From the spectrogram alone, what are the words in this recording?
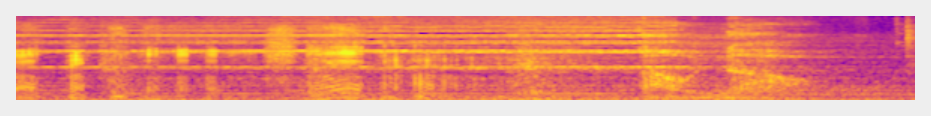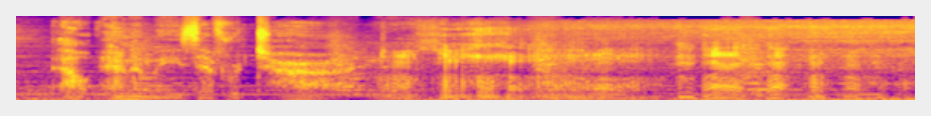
Oh no. Our enemies have returned.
